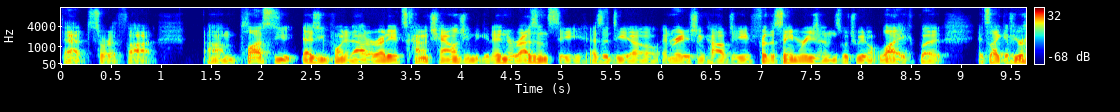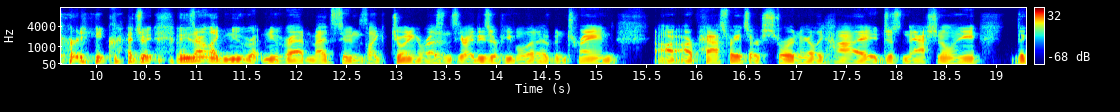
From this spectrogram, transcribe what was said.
that sort of thought um, plus, you, as you pointed out already, it's kind of challenging to get into residency as a DO in radiation oncology for the same reasons, which we don't like. But it's like if you're already graduate, I mean, these aren't like new new grad med students like joining a residency, right? These are people that have been trained. Uh, our pass rates are extraordinarily high, just nationally. The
